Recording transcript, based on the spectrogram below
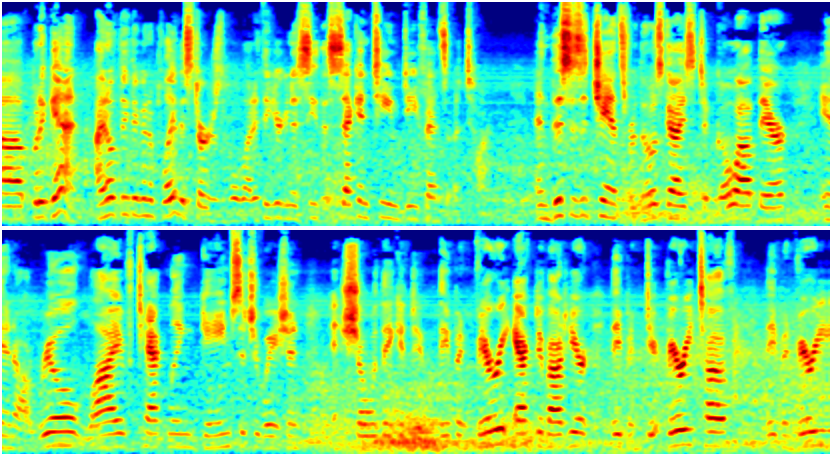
Uh, but again, I don't think they're going to play the starters a whole lot. I think you're going to see the second team defense a ton. And this is a chance for those guys to go out there in a real live tackling game situation and show what they can do. They've been very active out here. They've been very tough. They've been very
